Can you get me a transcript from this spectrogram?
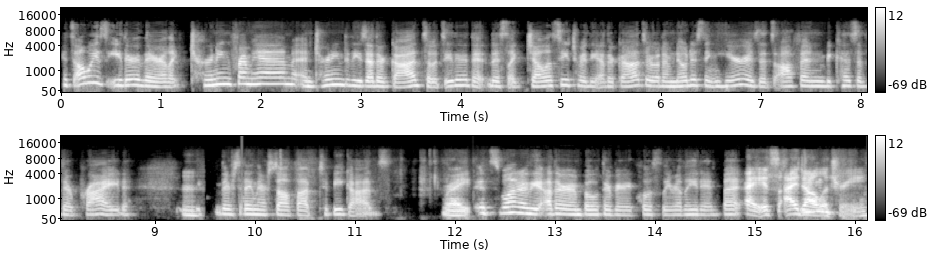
it's always either they're like turning from him and turning to these other gods. So it's either that this like jealousy toward the other gods, or what I'm noticing here is it's often because of their pride. Mm. They're setting themselves up to be gods. Right. It's one or the other, and both are very closely related. But Right. It's idolatry.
